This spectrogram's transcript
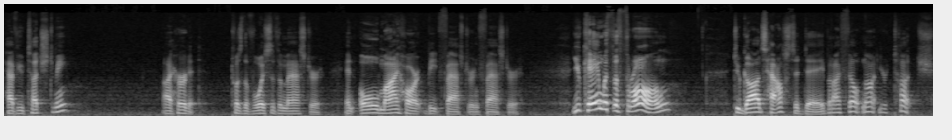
Have you touched me? I heard it. 'Twas the voice of the master, and oh, my heart beat faster and faster. You came with the throng to God's house today, but I felt not your touch,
